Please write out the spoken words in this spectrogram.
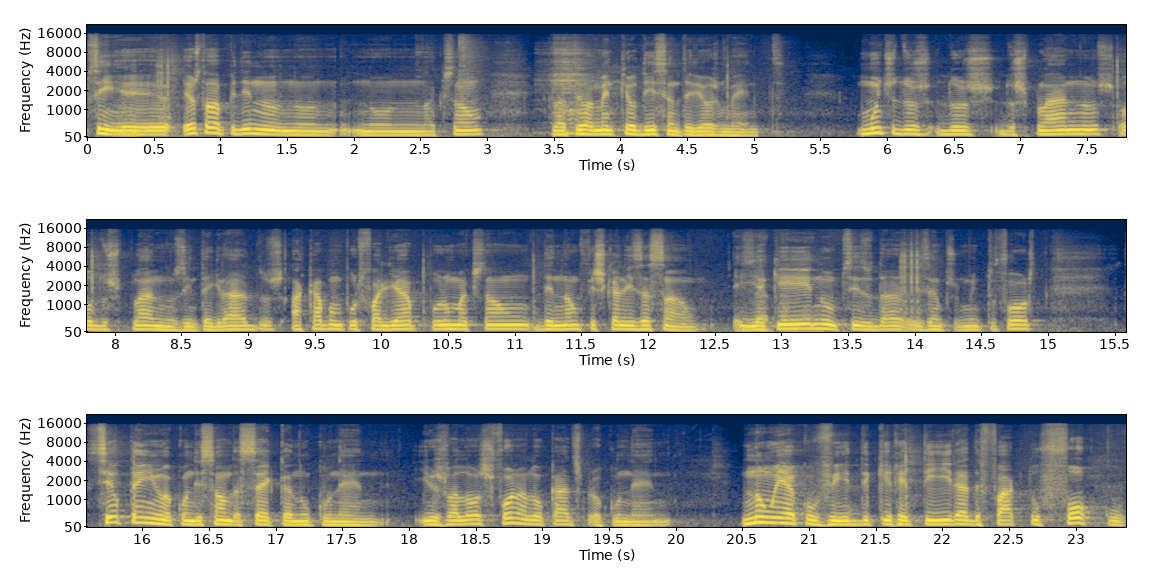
Sim, eh, eu estava pedindo no- no- na questão relativamente que eu disse anteriormente. Muitos dos, dos, dos planos ou dos planos integrados acabam por falhar por uma questão de não fiscalização. E aqui não preciso dar exemplos muito fortes. Se eu tenho a condição da seca no CUNEN e os valores foram alocados para o CUNEN, não é a Covid que retira, de facto, o foco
